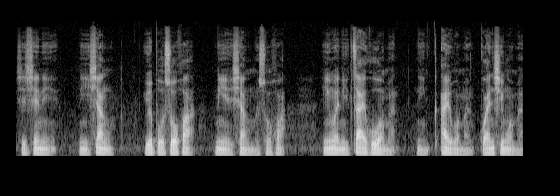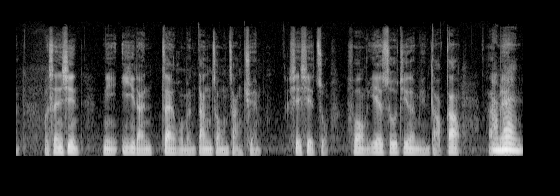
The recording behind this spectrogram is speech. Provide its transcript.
谢谢你，你向约伯说话，你也向我们说话，因为你在乎我们，你爱我们，关心我们。我深信你依然在我们当中掌权。谢谢主，奉耶稣基督的名祷告，阿门。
